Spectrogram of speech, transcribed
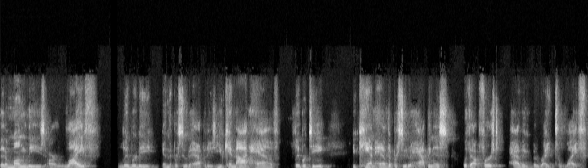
that among these are life, liberty, and the pursuit of happiness. You cannot have liberty, you can't have the pursuit of happiness without first having the right to life.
